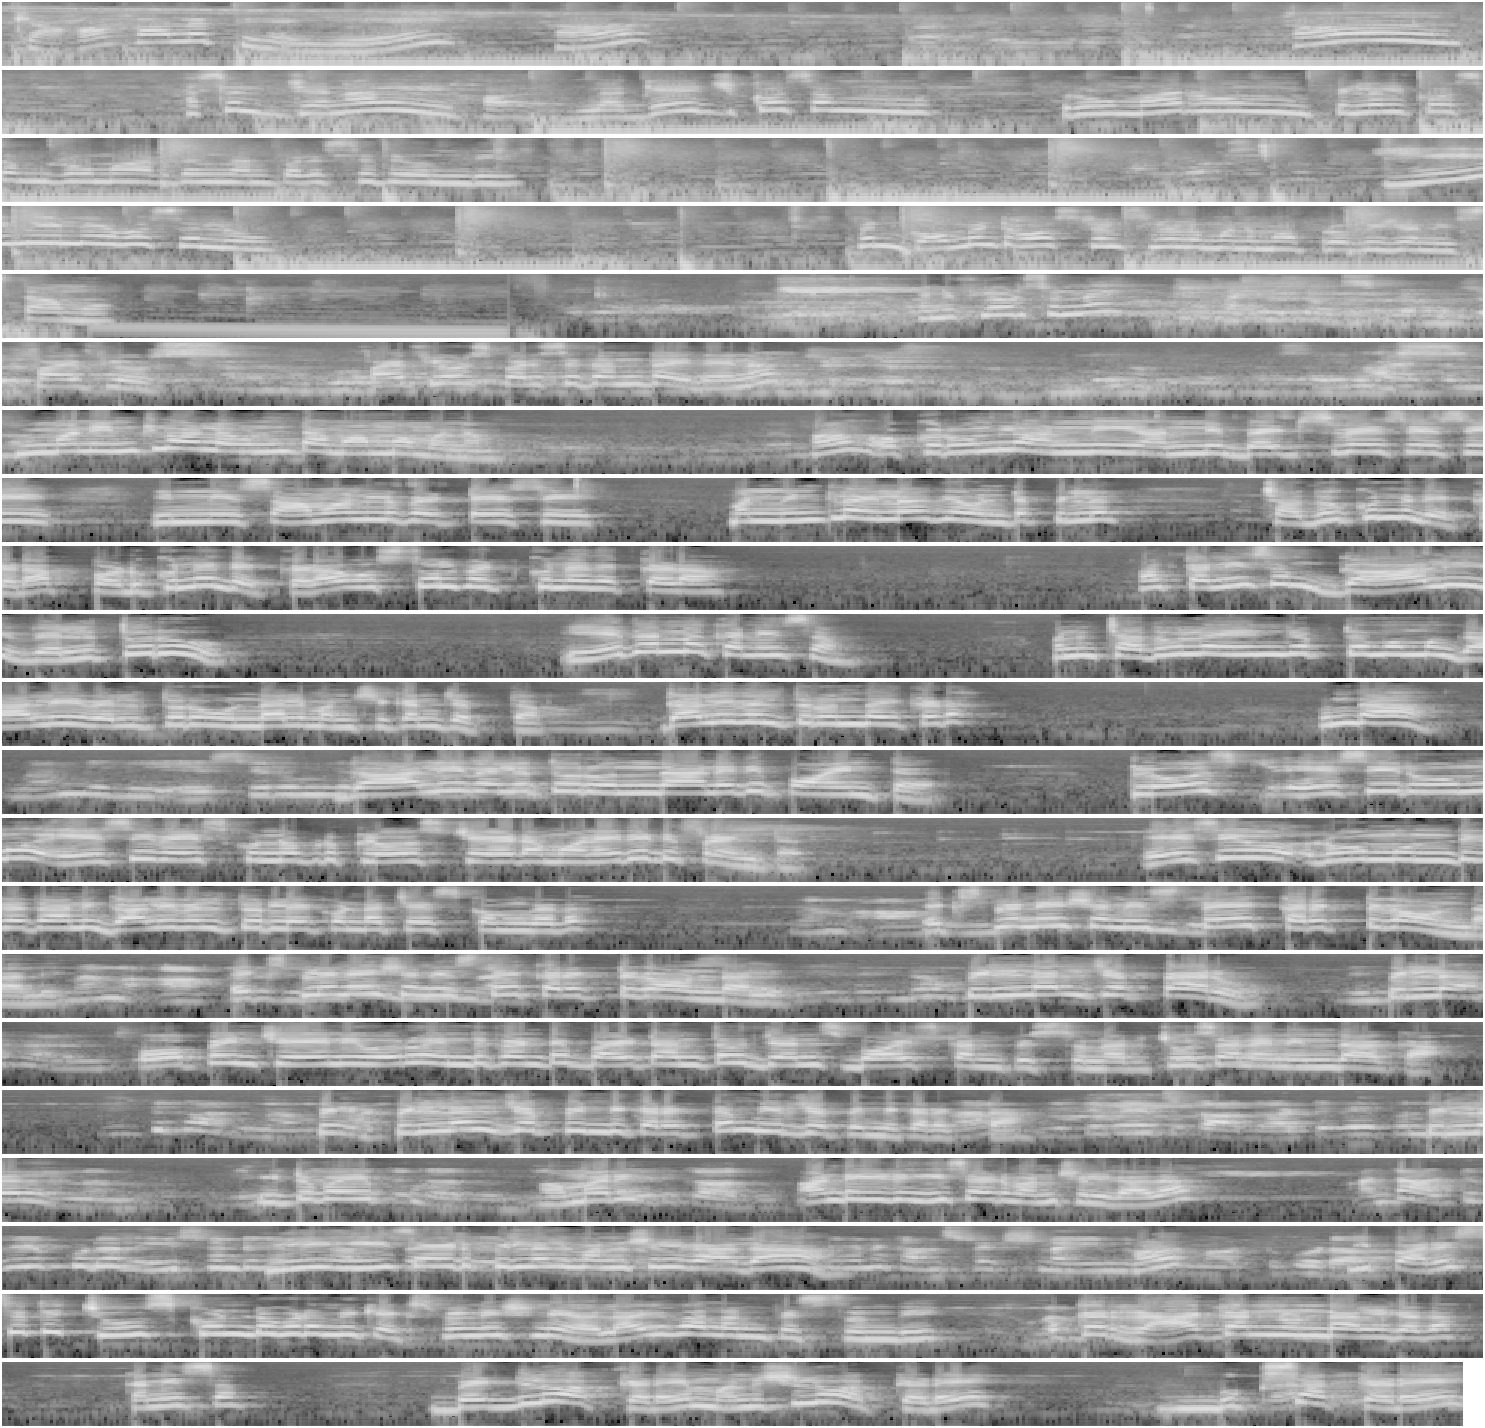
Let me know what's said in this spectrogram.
क्या हालत है ये हाँ हाँ అసలు జనాలు లగేజ్ కోసం రూమా రూమ్ పిల్లల కోసం రూమా అర్థం కాని పరిస్థితి ఉంది. ఏమీ లేవు అసలు. మేము గవర్నమెంట్ హాస్టల్స్లలో మనం ఆ ప్రొవిజన్ ఇస్తాము. ఎన్ని ఫ్లోర్స్ ఉన్నాయి? ఫైవ్ ఫ్లోర్స్ ఫైవ్ ఫ్లోర్స్ పరిస్థితి అంతా ఇదేనా? మన ఇంట్లో అలా ఉంటాం అమ్మ మనం. ఒక రూమ్లో అన్ని అన్ని బెడ్స్ వేసేసి ఇన్ని సామాన్లు పెట్టేసి మనం ఇంట్లో ఇలాగే ఉంటే పిల్లలు చదువుకునేది ఎక్కడ పడుకునేది ఎక్కడ వస్తువులు పెట్టుకునేది ఎక్కడ? కనీసం గాలి వెలుతురు ఏదన్నా కనీసం. మనం చదువులో ఏం చెప్తామమ్మ? గాలి వెలుతురు ఉండాలి మనిషికి అని చెప్తాం. గాలి వెలుతురు ఉందా ఇక్కడ? ఉందా? గాలి వెలుతురు ఉందా అనేది point close AC room AC వేసుకున్నప్పుడు క్లోజ్ చేయడం అనేది డిఫరెంట్ ఏసీ రూమ్ ఉంది కదా అని గాలి వెలుతురు లేకుండా చేసుకోం కదా? ఎక్స్ప్లెనేషన్ ఇస్తే కరెక్ట్గా ఉండాలి. ఎక్స్ప్లెనేషన్ ఇస్తే కరెక్ట్గా ఉండాలి. పిల్లలు చెప్పారు. పిల్ల ఓపెన్ చేయనివ్వరు ఎందుకంటే బయట అంతా జెంట్స్ బాయ్స్ కనిపిస్తున్నారు. చూసా నేను ఇందాక. పిల్లలు చెప్పింది కరెక్టా మీరు చెప్పింది కరెక్టా పిల్లలు. ఇటువైపు మరి అంటే ఈ సైడ్ మనుషులు కాదా? అంటే అటువైపు కూడా రీసెంట్ ఈ ఈ సైడ్ పిల్లలు మనుషులు కాదా? కన్స్ట్రక్షన్ అయింది అటు కూడా. ఈ పరిస్థితి చూసుకుంటూ కూడా మీకు ఎక్స్ప్లెనేషన్ ఎలా ఇవ్వాలనిపిస్తుంది? ఒక ర్యాక్ అన్ని ఉండాలి కదా. కనీసం బెడ్లు అక్కడే మనుషులు అక్కడే బుక్స్ అక్కడే.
